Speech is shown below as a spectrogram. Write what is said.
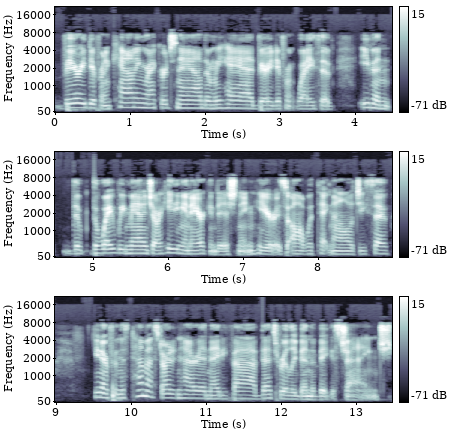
very different accounting records now than we had, very different ways of even the the way we manage our heating and air conditioning here is all with technology. So, you know, from the time I started in higher ed in 85, that's really been the biggest change.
